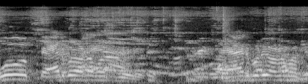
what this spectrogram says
ও প্যাড বলে অর্ডার মারছে প্যাড বলে অর্ডার মারছে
